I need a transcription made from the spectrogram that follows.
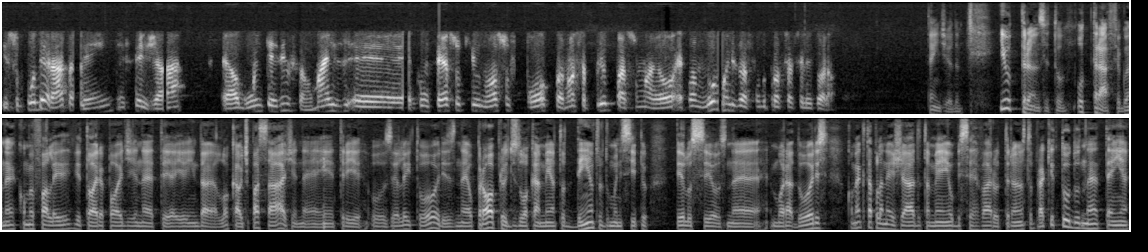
isso poderá também ensejar é, alguma intervenção. Mas é, confesso que o nosso foco, a nossa preocupação maior é com a normalização do processo eleitoral. Entendido. E o trânsito, o tráfego, né? Como eu falei, Vitória pode né, ter ainda local de passagem né, entre os eleitores, né, o próprio deslocamento dentro do município pelos seus né, moradores. Como é que está planejado também observar o trânsito para que tudo né, tenha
